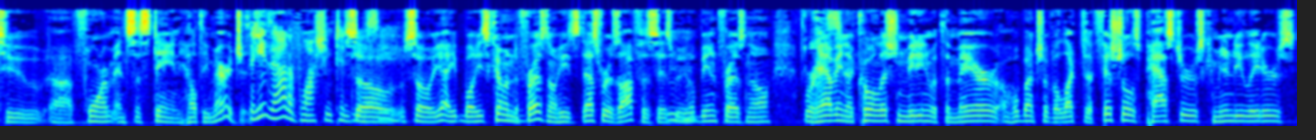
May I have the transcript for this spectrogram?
to uh, form and sustain healthy marriages. So he's out of Washington, So, D.C. so yeah, well, he's coming to Fresno. He's that's where his office is. but He'll be in Fresno. We're having a coalition meeting with the mayor, a whole bunch of elected officials, pastors, community leaders,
